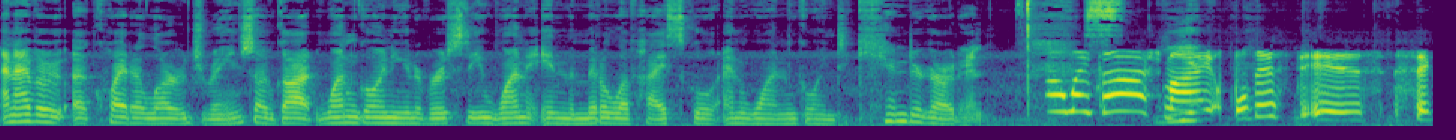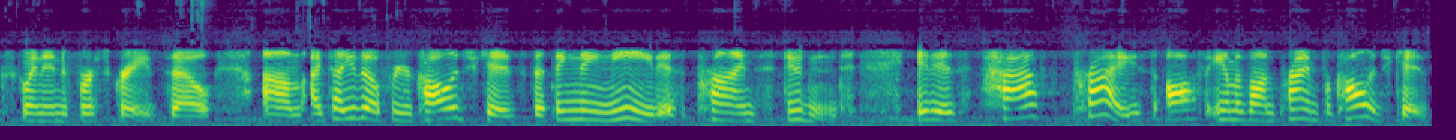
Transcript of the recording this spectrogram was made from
and I have a, a, quite a large range. So I've got one going to university, one in the middle of high school, and one going to kindergarten. Oh my gosh, my yeah. oldest is six going into first grade. So um, I tell you though, for your college kids, the thing they need is Prime Student. It is half price off Amazon Prime for college kids.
